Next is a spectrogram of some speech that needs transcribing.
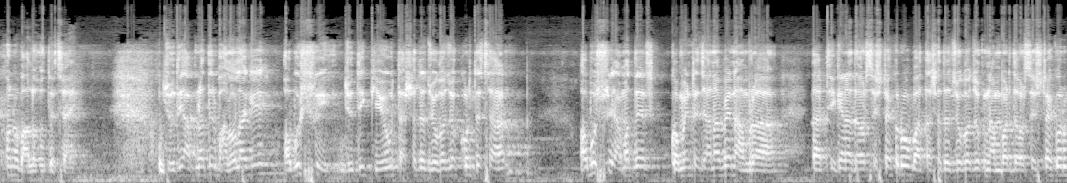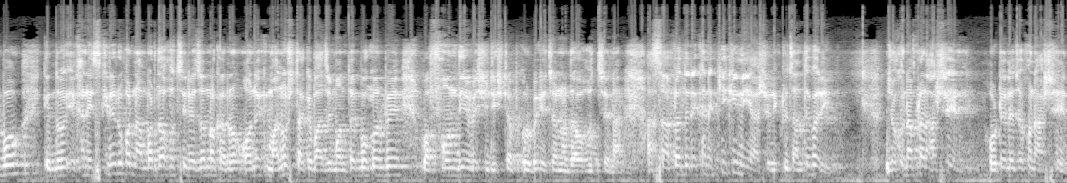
এখনও ভালো হতে চায়। যদি আপনাদের ভালো লাগে, অবশ্যই যদি কেউ তার সাথে যোগাযোগ করতে চান অবশ্যই আমাদের কমেন্টে জানাবেন, আমরা তার ঠিকানা দেওয়ার চেষ্টা করব বা তার সাথে যোগাযোগ নাম্বার দেওয়ার চেষ্টা করব। কিন্তু এখানে স্ক্রিনের উপর নাম্বার দেওয়া হচ্ছে এজন্য কারণ অনেক মানুষ তাকে বাজে মন্তব্য করবে বা ফোন দিয়ে বেশি ডিস্টার্ব করবে, এজন্য দেওয়া হচ্ছে না। আচ্ছা আপনাদের এখানে কি কি নিয়ে আসেন একটু জানতে পারি? যখন আপনারা আসেন, হোটেলে যখন আসেন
